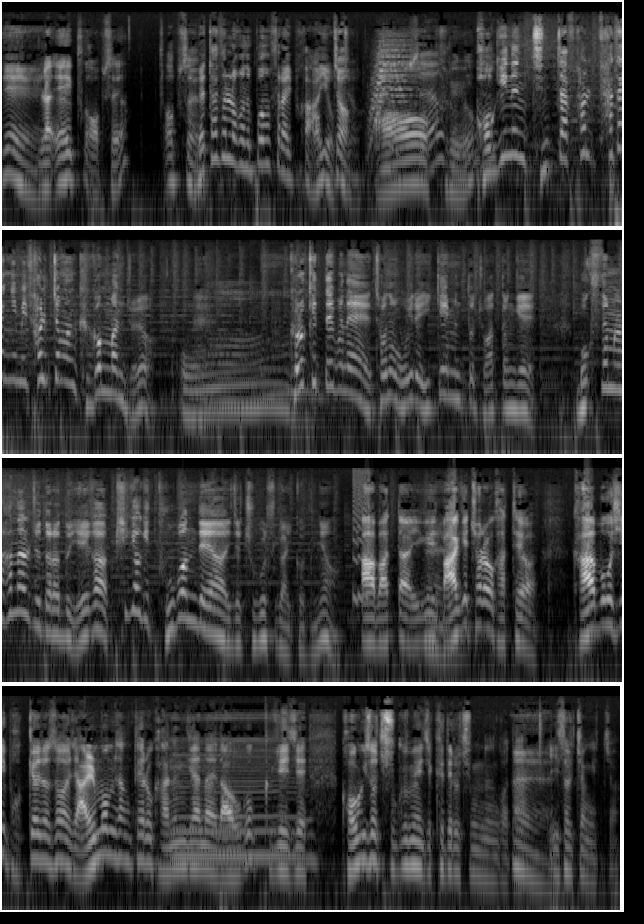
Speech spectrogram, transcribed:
예, 라- life가 없어요? 없어요. 메탈슬러그는 보너스 life가 아예 없죠. 없죠. 어 그래요? 거기는 진짜 설- 사장님이 설정한 그것만 줘요. 음. 그렇기 때문에 저는 오히려 이 게임은 또 좋았던 게 목숨을 하나를 주더라도 얘가 피격이 두 번 돼야 이제 죽을 수가 있거든요. 아 맞다 이게 네. 마개처럼 같아요. 갑옷이 벗겨져서 이제 알몸 상태로 가는 게 하나 음. 나오고 그게 이제 거기서 죽으면 이제 그대로 죽는 거다 네. 이 설정 있죠.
